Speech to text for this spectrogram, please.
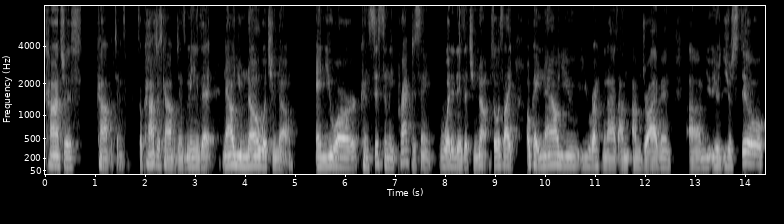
conscious competence. So conscious competence means that now you know what you know and you are consistently practicing what it is that you know. So it's like okay now you you recognize i'm i'm driving. Um, you, you're, you're still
